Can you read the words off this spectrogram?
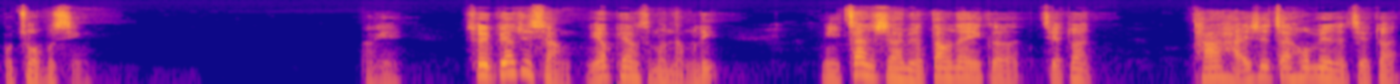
不做不行。OK，所以不要去想你要培养什么能力，你暂时还没有到那一个阶段，他还是在后面的阶段。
